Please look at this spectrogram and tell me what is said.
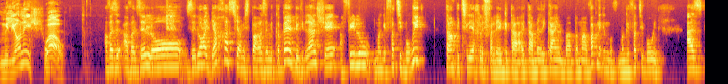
מיליון איש, וואו. אבל זה, אבל זה לא, זה לא היחס שהמספר הזה מקבל, בגלל שאפילו מגפה ציבורית, טראמפ הצליח לפלג את, את האמריקאים במאבק נגד מגפה ציבורית. אז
